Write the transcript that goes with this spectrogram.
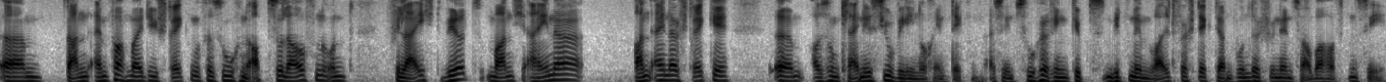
ähm, dann einfach mal die Strecken versuchen abzulaufen und vielleicht wird manch einer an einer Strecke ähm, also ein kleines Juwel noch entdecken. Also in Zuchering gibt es mitten im Wald versteckt einen wunderschönen, zauberhaften See.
